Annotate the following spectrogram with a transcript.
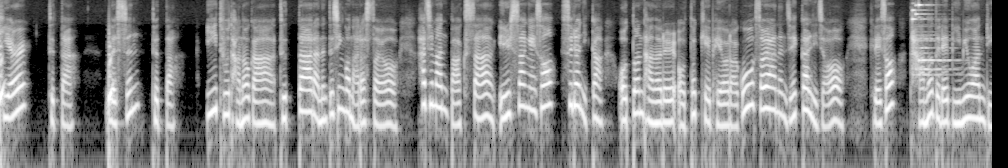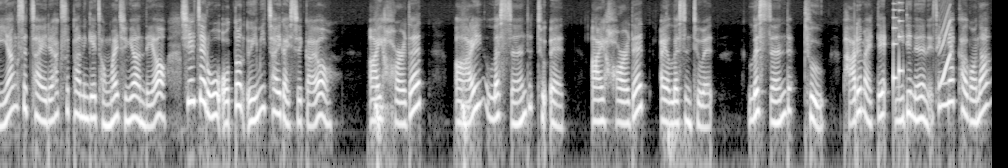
Hear, 듣다. Listen, 듣다. 이 두 단어가 듣다라는 뜻인 건 알았어요. 하지만 막상 일상에서 쓰려니까 어떤 단어를 어떻게 배열하고 써야 하는지 헷갈리죠. 그래서 단어들의 미묘한 뉘앙스 차이를 학습하는 게 정말 중요한데요. 실제로 어떤 의미 차이가 있을까요? I heard it. I listened to it. I heard it. I listened to it. listened to. 발음할 때 ed는 생략하거나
